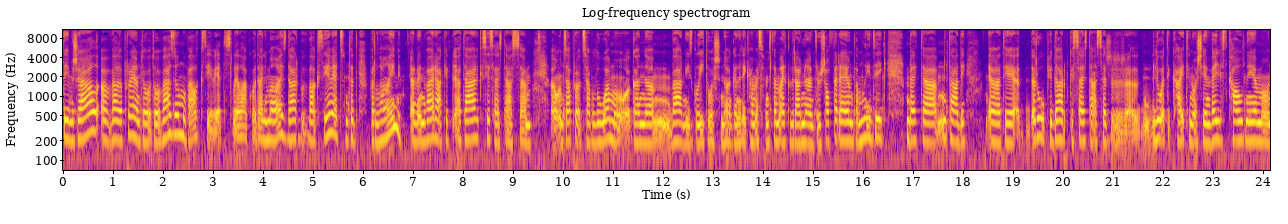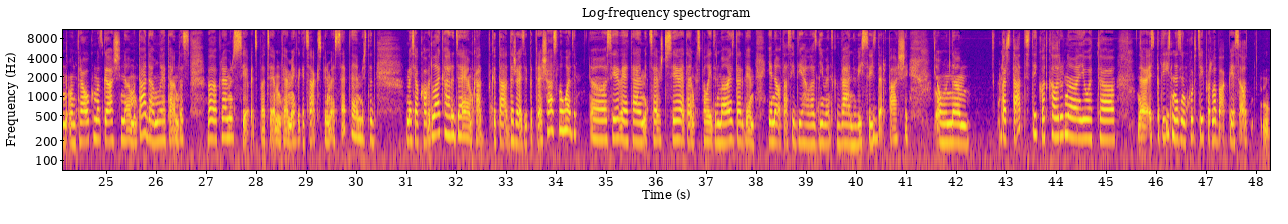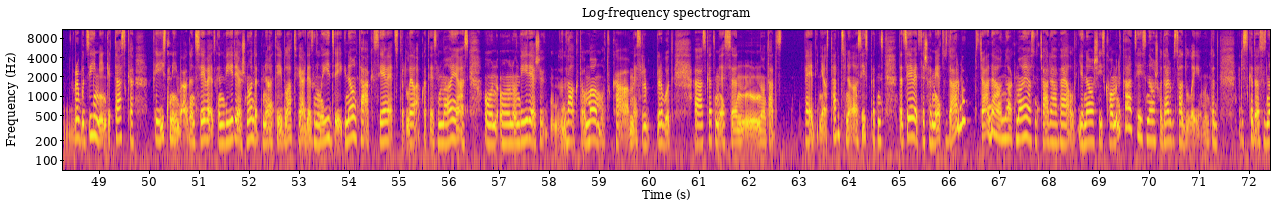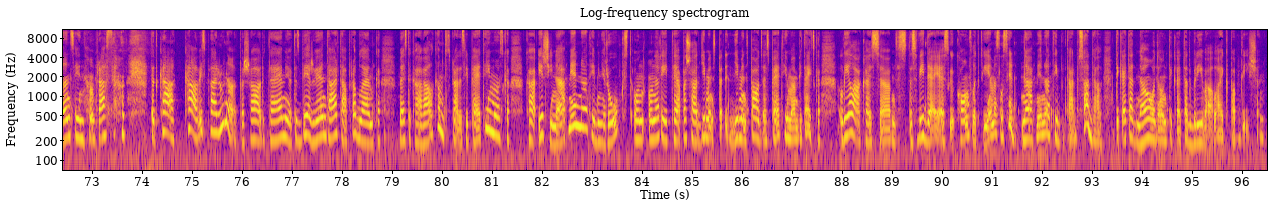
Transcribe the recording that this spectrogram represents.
diemžēl vēl joprojām to, to vezumu velk sievietes. Lielāko daļu mājas darbu velk sievietes, un tad par laimi arvien vairāk ir tēvi, kas iesaistās um, un saprot savu lomu gan um, bērnu izglītošanā, gan arī, kā mēs pirms tam aizkadrā runājam, tur šoferē un tam līdzīgi. Bet uh, tādi tie rūpju darbi, kas saistās ar ļoti kaitinošiem veļas kalniem un, un trauku mazgāšanām un tādām lietām, tas vēl joprojām ir uz sievietes pleciem. Un tajā mirklī, kad sākas 1. septembris, tad mēs jau Covid laikā redzējām, kā, ka tā dažreiz ir pat trešā slodze sievietēm, ir sevišķi sievietēm, kas palīdz ar mājas darbiem, ja nav tās ideālās ģimenes, kad bērni visu izdara paši. Un, um, Par statistiku atkal runājot, es pat īsti nezinu, kur ciparu labāk piesaukt. Varbūt zīmīgi ir tas, ka, ka īstenībā gan sievietes, gan vīriešu nodarbinātība Latvijā ir diezgan līdzīga. Nav tā, ka sievietes tur lielākoties ir mājās un, un, un vīrieši velk to mamutu, kā mēs varbūt skatāmies no tādas pēdiņās, tradicionālās izpratnes, tad sievietes tiešām iet uz darbu, strādā un nāk mājās un strādā vēl. Ja nav šīs komunikācijas, nav šo darbu sadalījumu. Un tad, tad es skatos uz Nanciju un prasu, kā, kā vispār runāt par šādu tēmu, jo tas bieži vien tā ir tā problēma, ka mēs tā kā velkam, tas prātās arī pētījumos, ka, ka ir šī neapmierinātība, viņa rūkst, un, un arī tajā pašā ģimenes, ģimenes paudzēs pētījumā bija teikts, ka lielākais tas, tas vidējais konfliktu iemesls ir neapmierinātība ar darbu sadalījumu sadali. Tikai tad nauda un tikai tad brīvā laika pavadīšana.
